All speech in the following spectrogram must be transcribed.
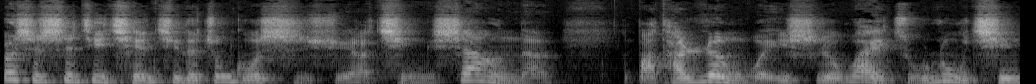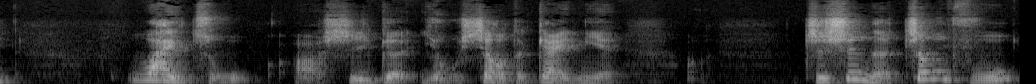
二十世纪前期的中国史学啊倾向呢把它认为是外族入侵，外族啊是一个有效的概念。只是呢征服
